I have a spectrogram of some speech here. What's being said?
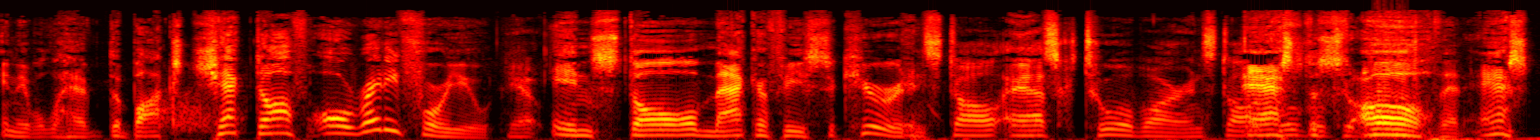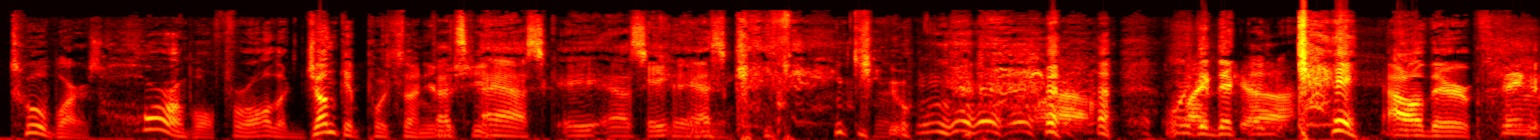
and it will have the box checked off already for you. Yep. Install McAfee security. install Ask Toolbar. Install Ask Google the, Toolbar. oh, that Ask toolbar is horrible for all the junk it puts on your That's machine. Ask A S K. Thank you. Wow. Want to get Like, uh, that K out of there. things,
